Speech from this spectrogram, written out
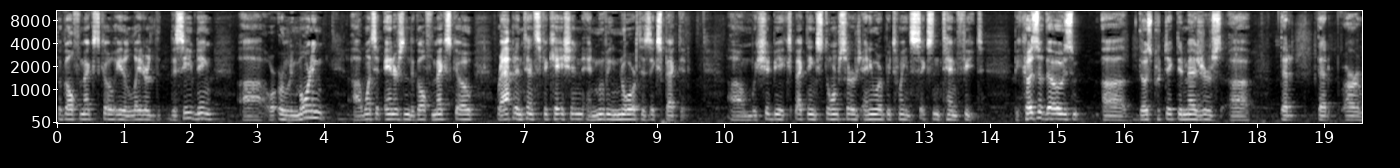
the Gulf of Mexico either later th- this evening or early morning. Uh, once it enters in the Gulf of Mexico, rapid intensification and moving north is expected. Um, we should be expecting storm surge anywhere between six and 10 feet. Because of those, uh, those predicted measures uh, that, that are,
